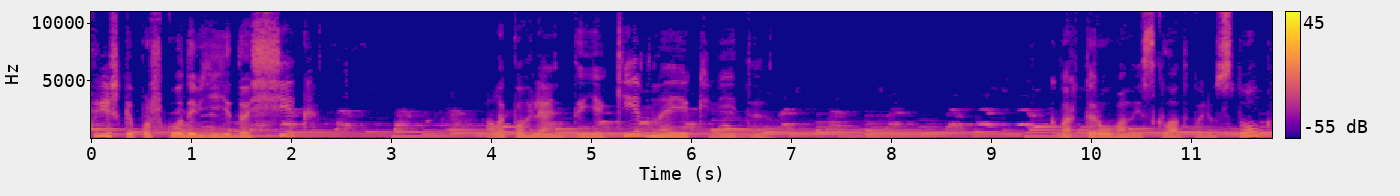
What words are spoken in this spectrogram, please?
Трішки пошкодив її дощик. Але погляньте, які в неї квіти. Квартирований склад пелюсток.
